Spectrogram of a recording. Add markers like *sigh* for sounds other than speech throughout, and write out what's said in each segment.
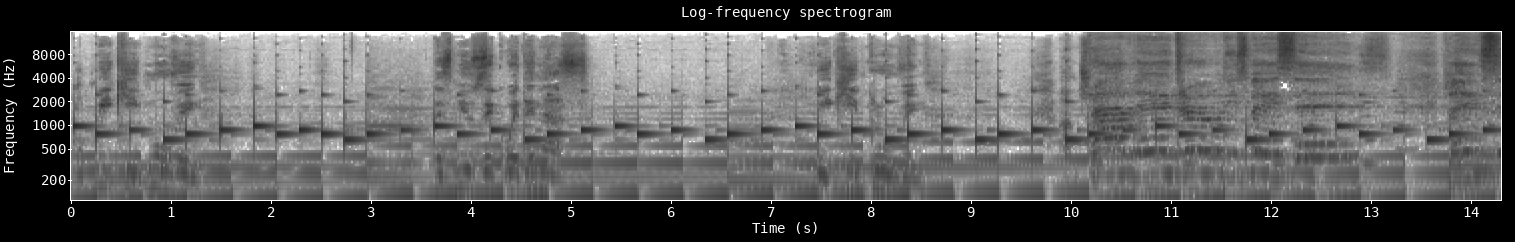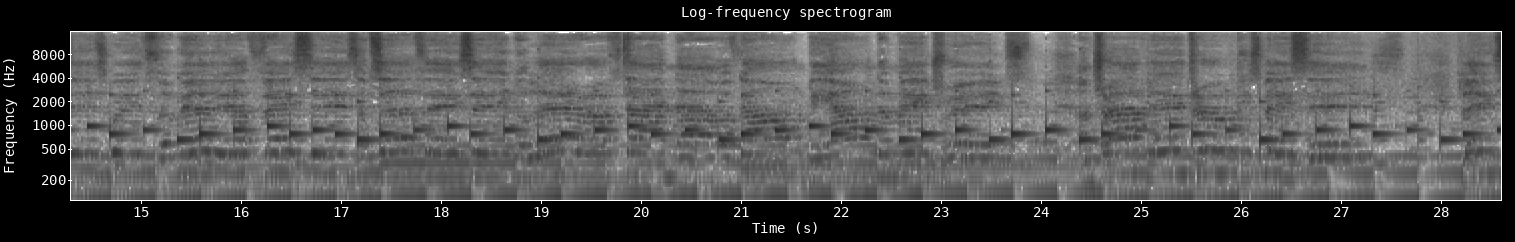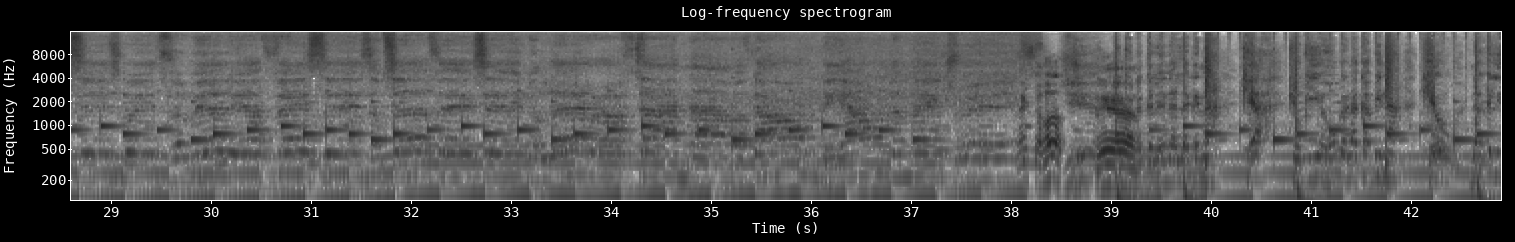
We keep moving. There's music within us. Like. Yeah.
